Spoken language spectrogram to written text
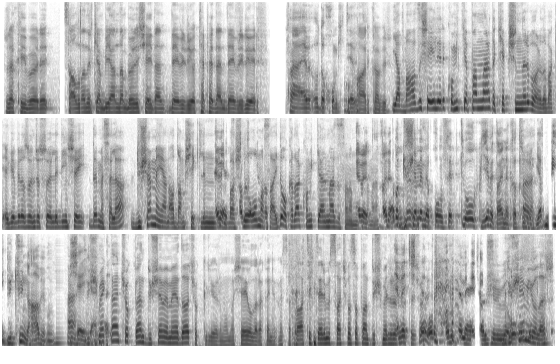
rakıyı böyle sallanırken bir yandan böyle şeyden devriliyor, tepeden devriliyor herif. Ha evet o da komikti O evet. Harika bir. Ya bazı şeyleri komik yapanlar da captionları bu arada. Bak Ege biraz önce söylediğin şey de mesela düşemeyen adam şeklinde Evet, bir başlığı tabii. olmasaydı o kadar komik gelmezdi sana Evet. muhtemelen. Hani ama düşememe konsepti o evet aynen katılıyorum. Evet. Ya bu bir bütün abi bu bir Evet, şey yani. Düşmekten çok ben düşememeye daha çok gülüyorum ama şey olarak hani mesela Fatih Terim'in saçma sapan düşmeli Evet işte var ya. o- onu demeye çalışıyorum. Düşemiyorlar.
